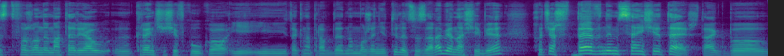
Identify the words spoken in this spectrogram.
stworzony materiał y, kręci się w kółko i, i tak naprawdę, no może nie tyle, co zarabia na siebie, chociaż w pewnym sensie też, tak? bo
